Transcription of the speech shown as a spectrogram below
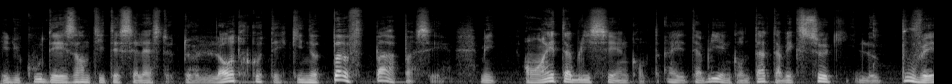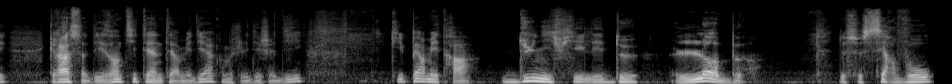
Et du coup des entités célestes de l'autre côté qui ne peuvent pas passer, mais ont établi un, contact avec ceux qui le pouvaient grâce à des entités intermédiaires, comme je l'ai déjà dit, qui permettra d'unifier les deux lobes de ce cerveau,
